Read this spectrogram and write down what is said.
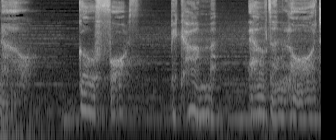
Now, go forth, become Elden Lord.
